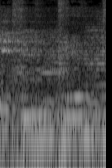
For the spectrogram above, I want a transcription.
need you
